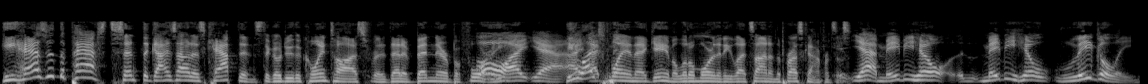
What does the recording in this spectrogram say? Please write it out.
he has in the past sent the guys out as captains to go do the coin toss for that have been there before. Oh, he, I yeah. he I- likes I- playing that game a little more than he lets on in the press conferences. Yeah, maybe he'll maybe he'll legally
